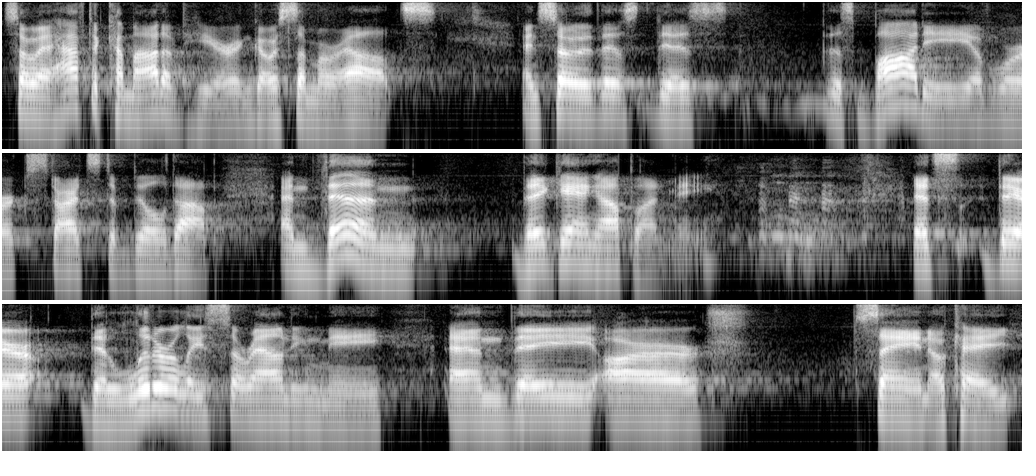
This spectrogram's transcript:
So I have to come out of here and go somewhere else. And so this, this, this body of work starts to build up. And then they gang up on me. it's, they're, they're literally surrounding me and they are saying, okay,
